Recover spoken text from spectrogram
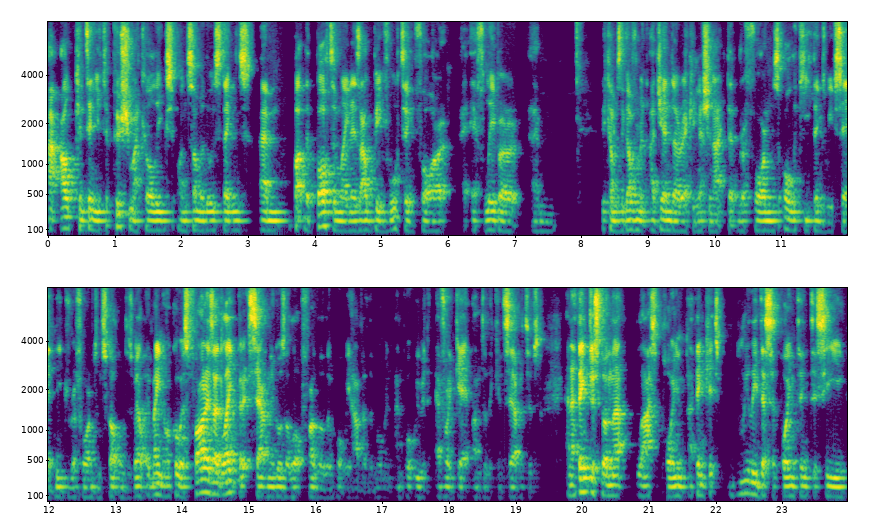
I, will continue to push my colleagues on some of those things. Um, but the bottom line is, I'll be voting for if Labour um, becomes the government a Gender Recognition Act that reforms all the key things we've said need reforms in Scotland as well. It might not go as far as I'd like, but it certainly goes a lot further than what we have at the moment and what we would ever get under the Conservatives. And I think just on that last point, I think it's really disappointing to see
